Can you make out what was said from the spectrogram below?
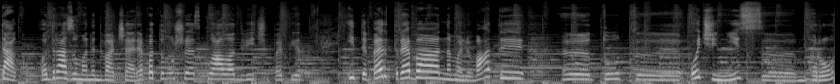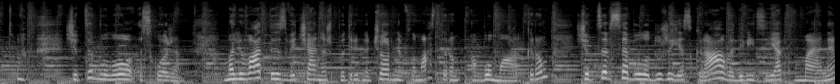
Так, одразу в мене два черепа, тому що я склала двічі папір. І тепер треба намалювати е, тут е, очі, ніс, е, рот, щоб це було схоже. Малювати, звичайно ж, потрібно чорним фломастером або маркером, щоб це все було дуже яскраве. Дивіться, як в мене.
